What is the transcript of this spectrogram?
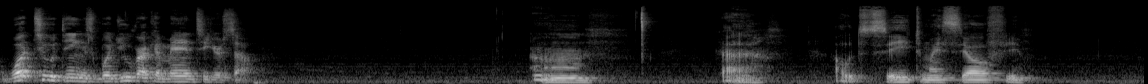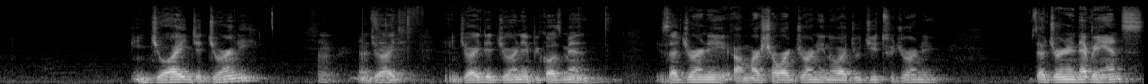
what two things would you recommend to yourself? Um, cara, I would say to myself, enjoy the journey. Hmm, enjoy, enjoy the journey because man, it's a journey, a martial art journey, you know, a jiu-jitsu journey. A journey never ends.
